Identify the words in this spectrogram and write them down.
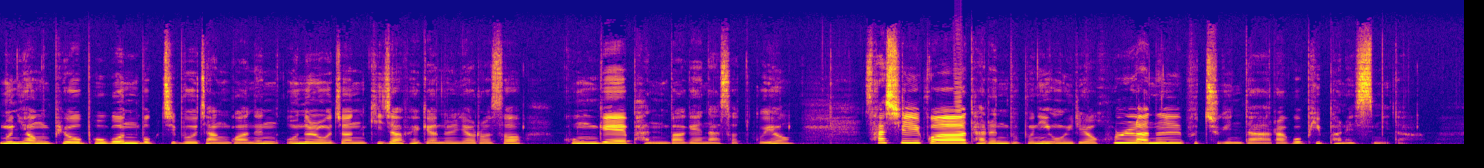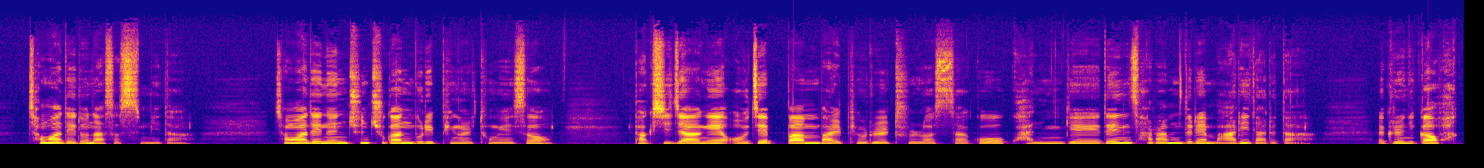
문형표 보건복지부 장관은 오늘 오전 기자회견을 열어서 공개 반박에 나섰고요. 사실과 다른 부분이 오히려 혼란을 부추긴다라고 비판했습니다. 청와대도 나섰습니다. 청와대는 춘추관 브리핑을 통해서 박 시장의 어젯밤 발표를 둘러싸고 관계된 사람들의 말이 다르다. 그러니까 확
